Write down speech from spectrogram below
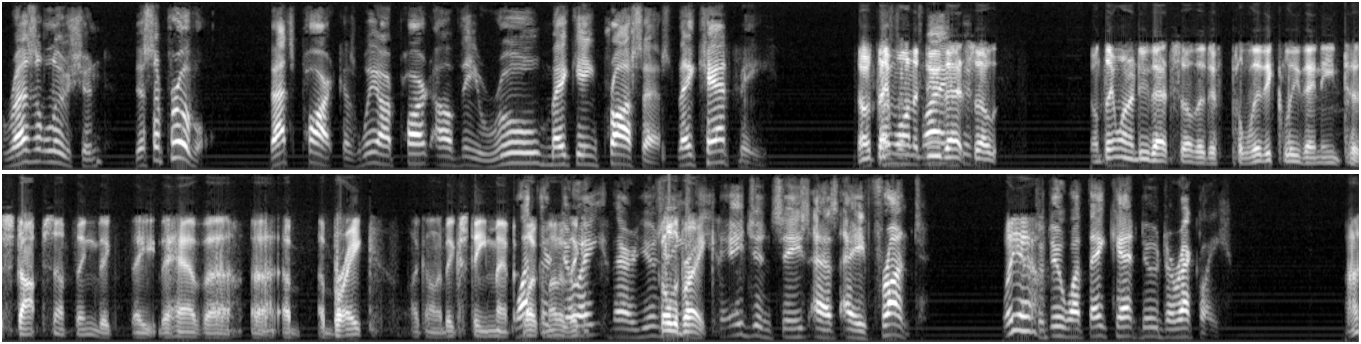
resolution disapproval. That's part because we are part of the rulemaking process. They can't be. Don't they want to do that to- so? Don't they want to do that so that if politically they need to stop something, they they they have a a, a brake, like on a big steam What locomotive? they're they doing, they're pull the using brake. the agencies as a front well, yeah, to do what they can't do directly. I,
